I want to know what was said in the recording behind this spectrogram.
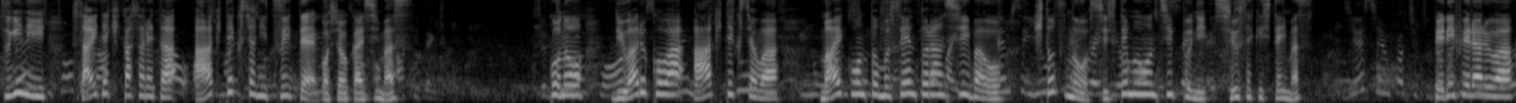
次に最適化されたアーキテクチャについてご紹介します。このデュアルコアアーキテクチャはマイコンと無線トランシーバを1つのシステムオンチップに集積しています。ペリフェラルは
